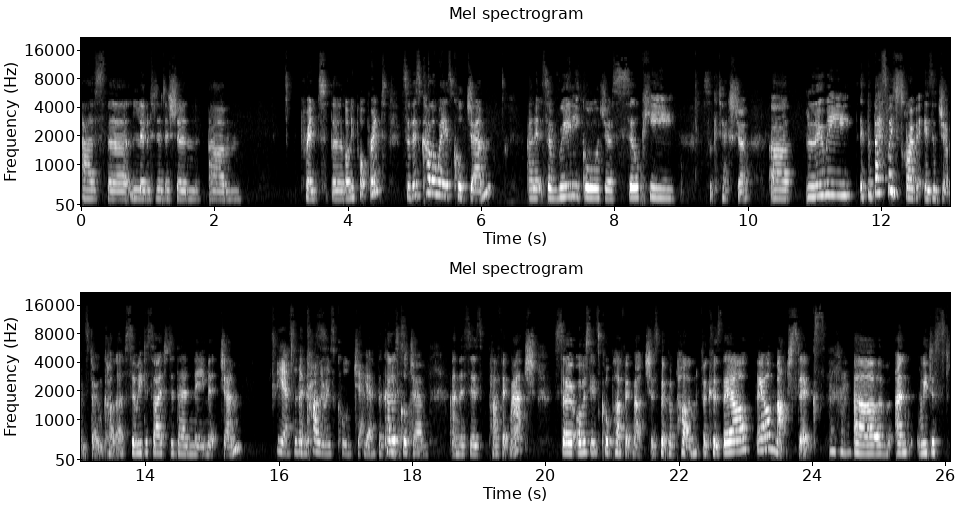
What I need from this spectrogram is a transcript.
as the limited edition um, print, the lollipop print. So this colorway is called Gem, and it's a really gorgeous silky, silky texture. Uh, bluey. The best way to describe it is a gemstone color. So we decided to then name it Gem. yeah, so the colour is called Gem. Yeah, the on colour's this called one. Gem, and this is Perfect Match. So obviously it's called Perfect Match. It's a bit of a pun because they are they are matchsticks. Mhm. Um, and we just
